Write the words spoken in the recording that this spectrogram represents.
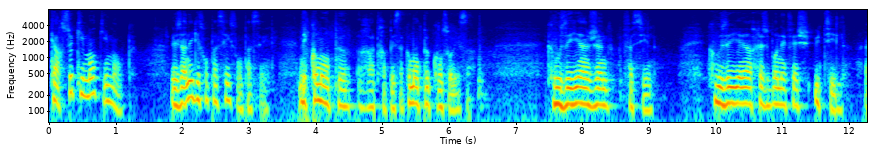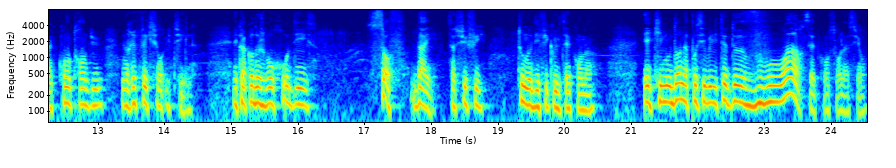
Car ce qui manque, il manque. Les années qui sont passées, ils sont passées. Mais comment on peut rattraper ça? Comment on peut consoler ça? Que vous ayez un jeûne facile, que vous ayez un cheshbon utile, un compte rendu, une réflexion utile. Et qu'Akadosh Baruch dise, sauf, dai, ça suffit, toutes nos difficultés qu'on a. Et qui nous donne la possibilité de voir cette consolation,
